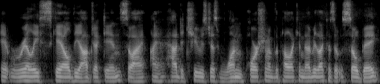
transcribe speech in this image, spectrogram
it really scaled the object in. So I, I had to choose just one portion of the Pelican Nebula because it was so big.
